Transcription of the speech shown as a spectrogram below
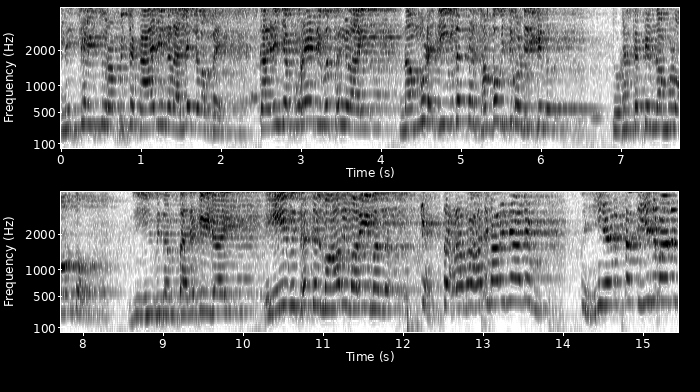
നിശ്ചയിച്ചുറപ്പിച്ച കാര്യങ്ങളല്ലല്ലോ അമ്മേ. കഴിഞ്ഞ കുറേ ദിവസങ്ങളായി നമ്മുടെ ജീവിതത്തിൽ സംഭവിച്ചുകൊണ്ടിരിക്കുന്നത്. തുടക്കത്തിൽ നമ്മൾ ഓർത്തോ ജീവിതം തലകീഴായി ഈ വിധത്തിൽ മാറി മറിയുമെന്ന്. എത്ര മാറി മറിഞ്ഞാലും നീ എടുത്ത തീരുമാനം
